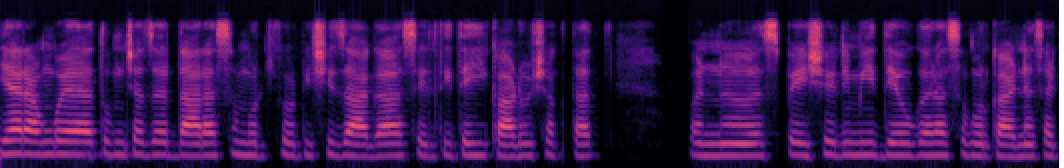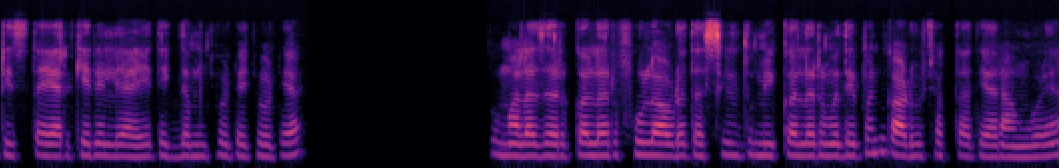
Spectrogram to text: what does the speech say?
या रांगोळ्या तुमच्या जर दारासमोर छोटीशी जागा असेल तिथेही काढू शकतात. पण स्पेशली मी देवघरासमोर काढण्यासाठीच तयार केलेल्या आहेत एकदम छोट्या छोट्या तुम्हाला जर कलरफुल आवडत असेल तुम्ही कलरमध्ये पण काढू शकतात या रांगोळ्या.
